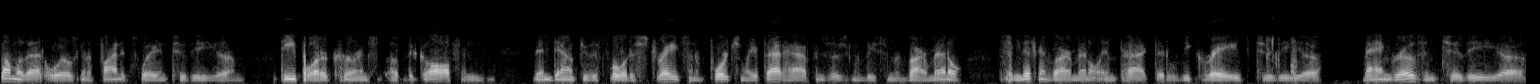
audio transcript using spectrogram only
some of that oil is going to find its way into the um, deep water currents of the Gulf and then down through the Florida Straits. And unfortunately, if that happens, there's going to be some environmental, significant environmental impact that will be grave to the uh, mangroves and to the uh,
